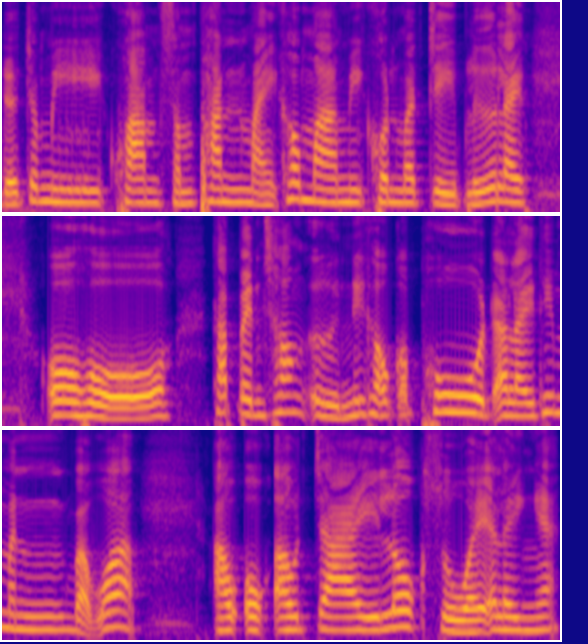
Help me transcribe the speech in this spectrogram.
เดี๋ยวจะมีความสัมพันธ์ใหม่เข้ามามีคนมาจีบหรืออะไร โอ้โห ถ้าเป็นช่องอื่นนี่เขาก็พูดอะไรที่มันแบบว่า เอาอกเอาใจโลกสวยอะไรเงี้ย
